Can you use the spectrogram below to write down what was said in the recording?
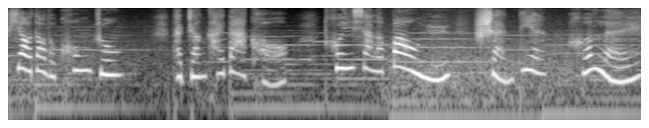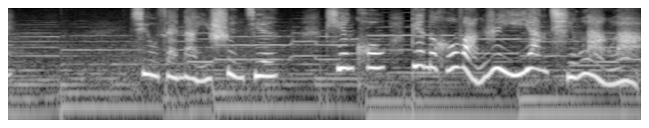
跳到了空中。它张开大口，吞下了暴雨、闪电和雷。就在那一瞬间，天空变得和往日一样晴朗了，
